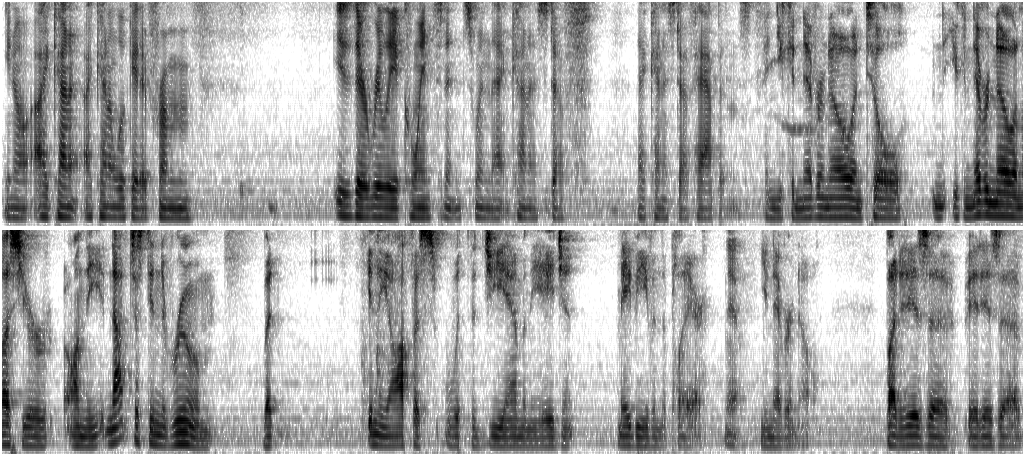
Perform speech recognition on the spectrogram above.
you know i kind of i kind of look at it from is there really a coincidence when that kind of stuff that kind of stuff happens? And you can never know until you can never know unless you're on the not just in the room but in the office with the GM and the agent maybe even the player. Yeah. You never know. But it is a it is a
